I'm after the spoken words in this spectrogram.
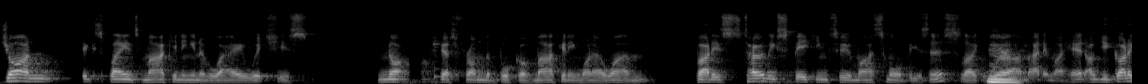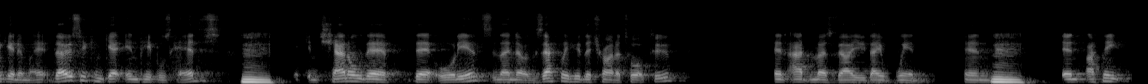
John explains marketing in a way which is not just from the book of Marketing 101, but is totally speaking to my small business, like mm. where I'm at in my head. Oh, you got to get in my head. Those who can get in people's heads, mm. they can channel their their audience, and they know exactly who they're trying to talk to, and add the most value. They win, and mm. and I think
